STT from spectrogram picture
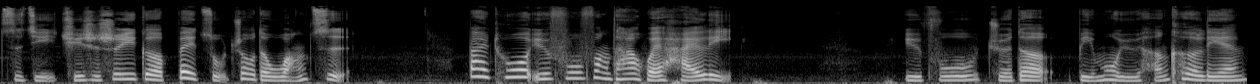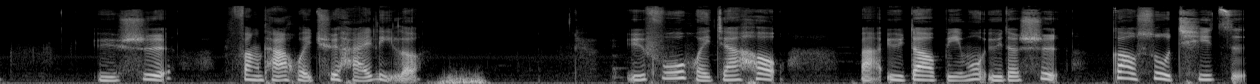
自己其实是一个被诅咒的王子，拜托渔夫放他回海里。渔夫觉得比目鱼很可怜，于是放它回去海里了。渔夫回家后，把遇到比目鱼的事告诉妻子，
